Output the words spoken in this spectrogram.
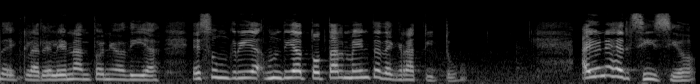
de Clarelena Antonio Díaz, es un día, un día totalmente de gratitud. Hay un ejercicio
